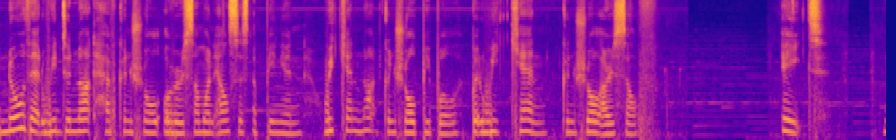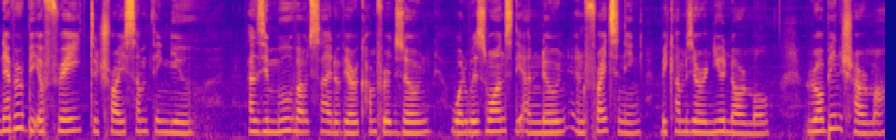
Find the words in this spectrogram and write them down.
Know that we do not have control over someone else's opinion. We cannot control people, but we can control ourselves. 8. Never be afraid to try something new. As you move outside of your comfort zone, what was once the unknown and frightening becomes your new normal. Robin Sharma.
